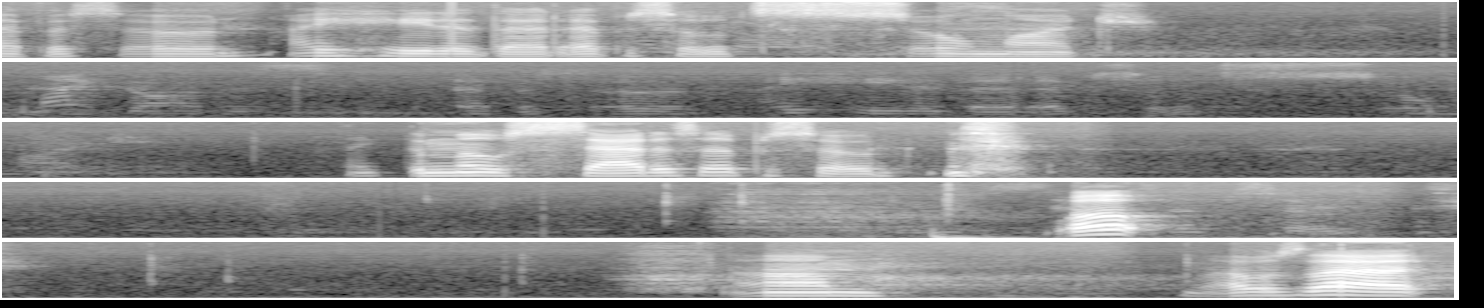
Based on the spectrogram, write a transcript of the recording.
episode. I hated that episode so much. Like the most saddest episode. well. Um, that was that.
